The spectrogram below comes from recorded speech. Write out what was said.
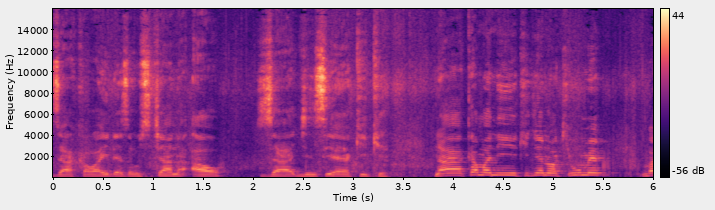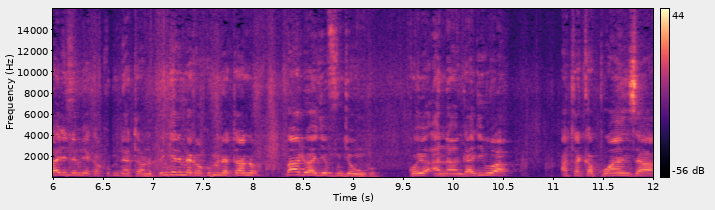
za kawaida za usichana au za jinsia ya kike. Na kama ni kijana wa kiume mbali na miaka 15 pengine miaka 15 bado hajavunja ungo. Kwa hiyo anaangaliwa atakapoanza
